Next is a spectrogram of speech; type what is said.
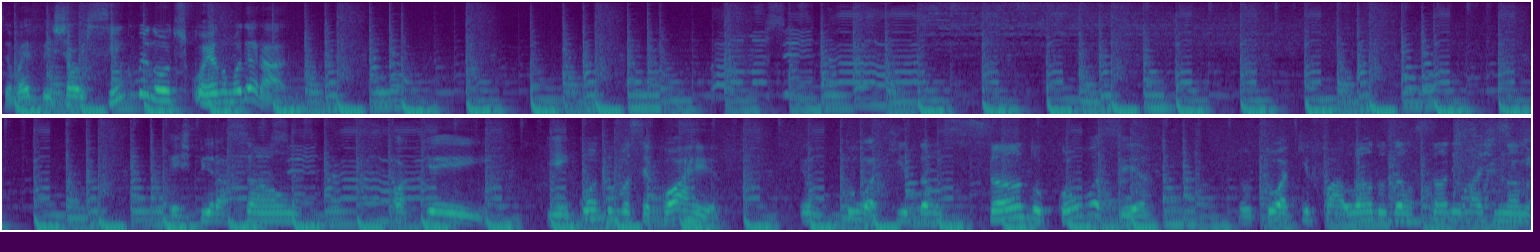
Você vai fechar os 5 minutos correndo moderado. Respiração, ok. E enquanto você corre, eu tô aqui dançando com você. Eu tô aqui falando, dançando, imaginando,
